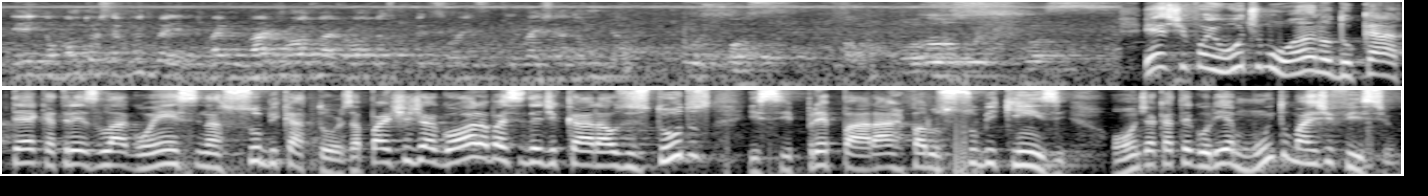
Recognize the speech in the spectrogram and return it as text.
ok? Então vamos torcer muito para ele, que vai vir vários jogos, vários jogos, várias competições e vai chegar até o Mundial. Os, os, os, os. Este foi o último ano do Karateca 3 Lagoense na Sub-14. A partir de agora, vai se dedicar aos estudos e se preparar para o Sub-15, onde a categoria é muito mais difícil.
